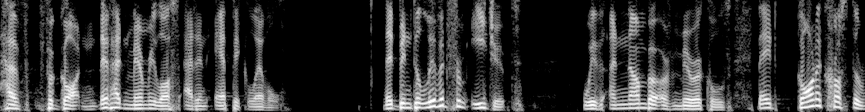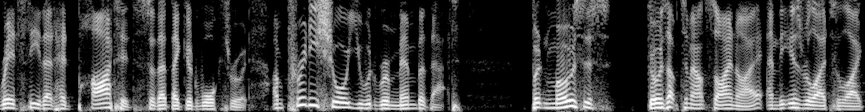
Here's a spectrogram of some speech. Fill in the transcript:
have forgotten, they've had memory loss at an epic level. They'd been delivered from Egypt with a number of miracles. They'd gone across the Red Sea that had parted so that they could walk through it. I'm pretty sure you would remember that. But Moses goes up to Mount Sinai, and the Israelites are like,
